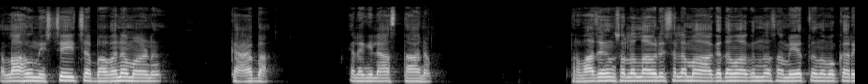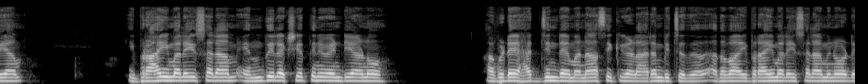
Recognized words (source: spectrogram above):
അള്ളാഹു നിശ്ചയിച്ച ഭവനമാണ് കാബ അല്ലെങ്കിൽ ആ സ്ഥാനം. പ്രവാചകൻ സല്ലാ അലൈഹി സ്വലമ ആഗതമാകുന്ന സമയത്ത് നമുക്കറിയാം ഇബ്രാഹിം അലൈഹി സ്വലാം എന്ത് ലക്ഷ്യത്തിന് വേണ്ടിയാണോ അവിടെ ഹജ്ജിന്റെ മനാസിക്കുകൾ ആരംഭിച്ചത് അഥവാ ഇബ്രാഹിം അലൈഹി സ്വലാമിനോട്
